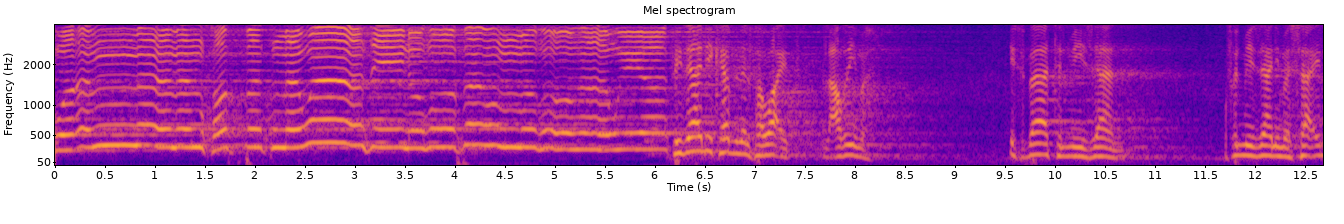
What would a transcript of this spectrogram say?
وأما من خفت موازينه فأمه هاوية. في ذلك من الفوائد العظيمة إثبات الميزان وفي الميزان مسائل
